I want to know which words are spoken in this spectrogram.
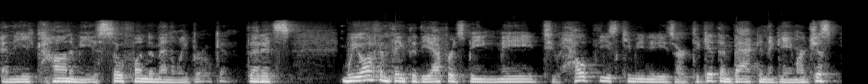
and the economy is so fundamentally broken that it's we often think that the efforts being made to help these communities or to get them back in the game are just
